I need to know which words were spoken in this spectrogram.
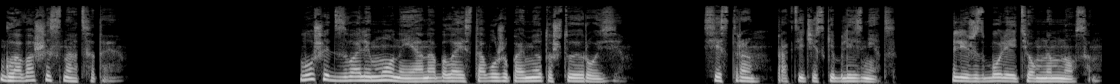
Глава 16. Лошадь звали Мона, и она была из того же помета, что и Рози. Сестра, практически близнец, лишь с более темным носом.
